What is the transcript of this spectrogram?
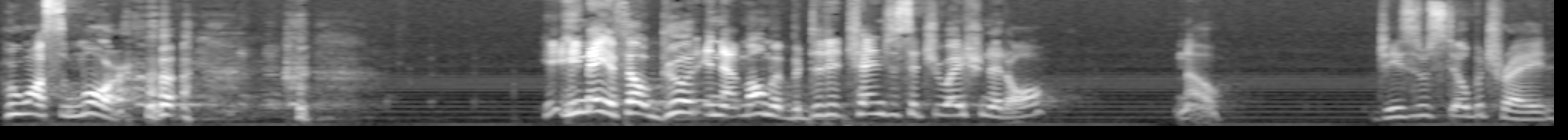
who wants some more? he, he may have felt good in that moment, but did it change the situation at all? No. Jesus was still betrayed.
